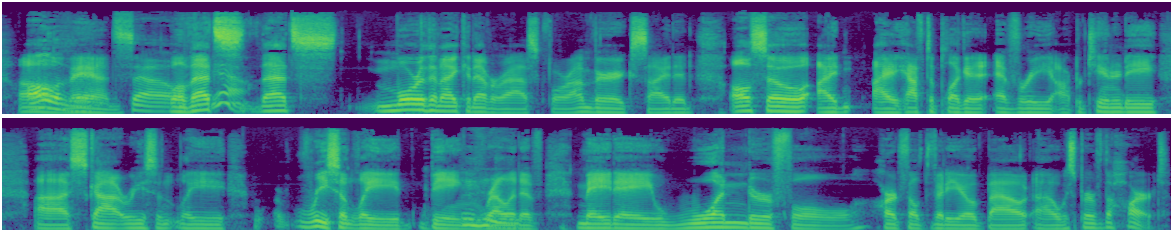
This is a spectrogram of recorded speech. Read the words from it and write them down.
all oh of man. it. So well, that's yeah. that's more than I could ever ask for. I'm very excited. Also, I I have to plug it at every opportunity. Uh, Scott recently, recently being Mm-hmm. relative, made a wonderful heartfelt video about uh, Whisper of the Heart.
